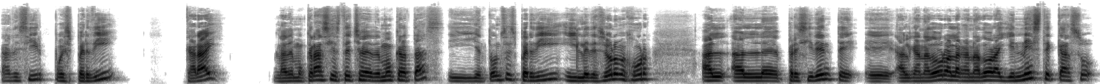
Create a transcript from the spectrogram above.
a decir, pues perdí, caray, la democracia está hecha de demócratas y entonces perdí y le deseo lo mejor al, al, eh, presidente, eh, al ganador a la ganadora. Y en este caso,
